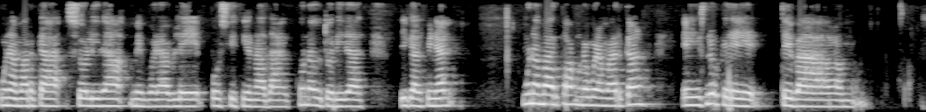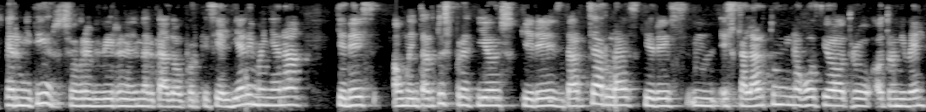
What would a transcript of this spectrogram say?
una marca sólida, memorable, posicionada, con autoridad y que al final una marca, una buena marca es lo que te va a permitir sobrevivir en el mercado, porque si el día de mañana quieres aumentar tus precios, quieres dar charlas, quieres mm, escalar tu negocio a otro, a otro nivel,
